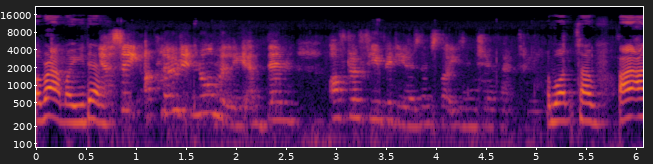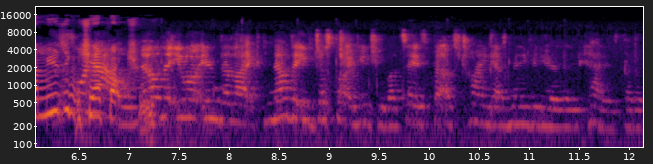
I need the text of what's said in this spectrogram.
Oh Ram, are you there? Yeah, say upload it normally, and then after a few videos, then start using Share Factory. Once I've, I, I'm using For Share now, Factory. now that you are in the like, now that you've just started YouTube, I'd say it's better to try and get as many videos as you can instead of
